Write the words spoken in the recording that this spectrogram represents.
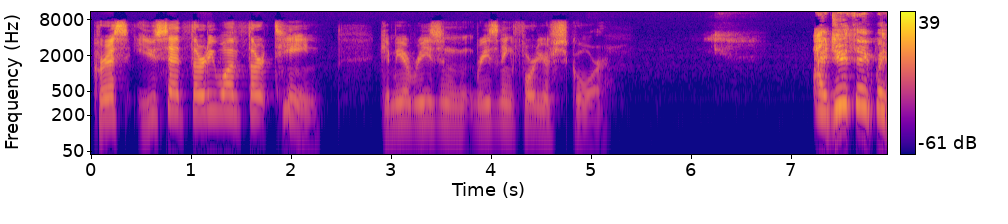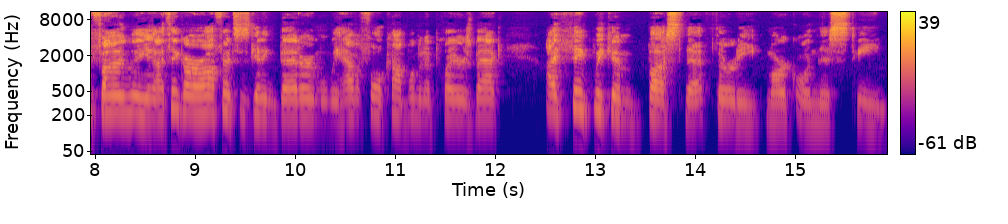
Chris, you said 31-13. Give me a reason reasoning for your score. I do think we finally, I think our offense is getting better. And when we have a full complement of players back, I think we can bust that 30 mark on this team.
